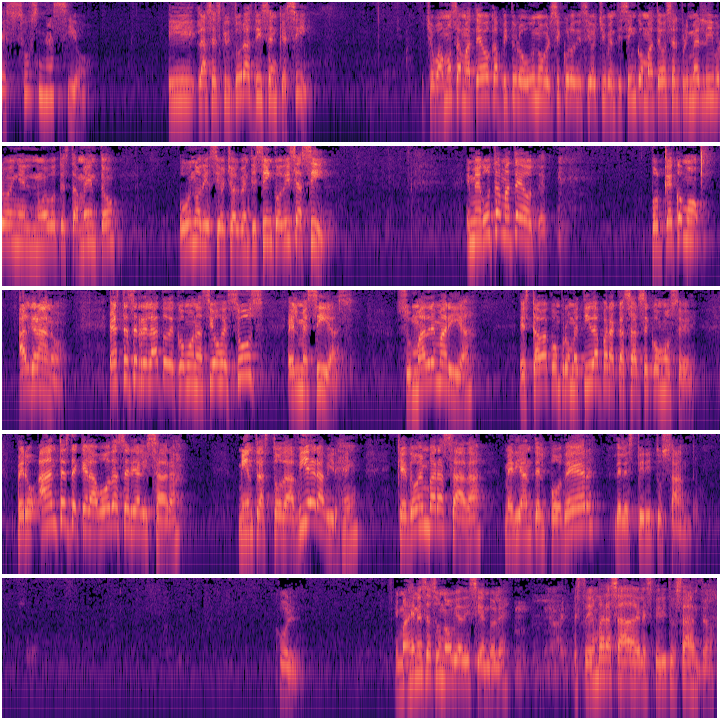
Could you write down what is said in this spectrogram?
Jesús nació. Y las escrituras dicen que sí. De hecho, vamos a Mateo capítulo 1, versículos 18 y 25. Mateo es el primer libro en el Nuevo Testamento. 1, 18 al 25. Dice así. Y me gusta Mateo porque como al grano. Este es el relato de cómo nació Jesús, el Mesías. Su madre María estaba comprometida para casarse con José, pero antes de que la boda se realizara, mientras todavía era virgen, quedó embarazada mediante el poder del Espíritu Santo. Cool. Imagínese a su novia diciéndole, estoy embarazada del Espíritu Santo.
